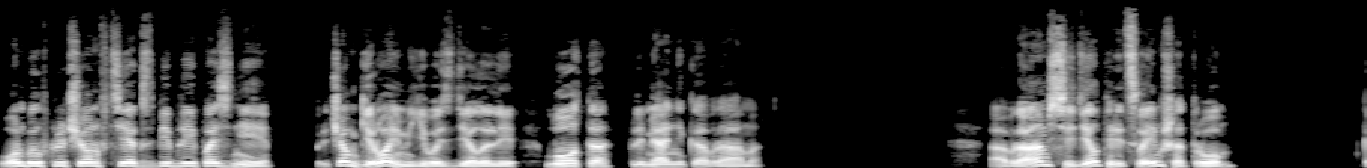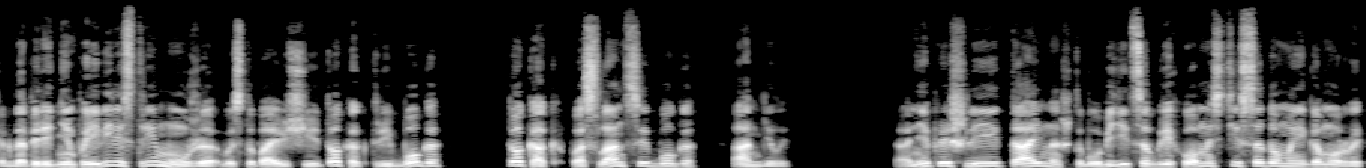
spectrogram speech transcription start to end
Он был включен в текст Библии позднее, причем героями его сделали Лота, племянника Авраама. Авраам сидел перед своим шатром, когда перед ним появились три мужа, выступающие то как три бога, то как посланцы бога, ангелы. Они пришли тайно, чтобы убедиться в греховности Содома и Гоморры,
